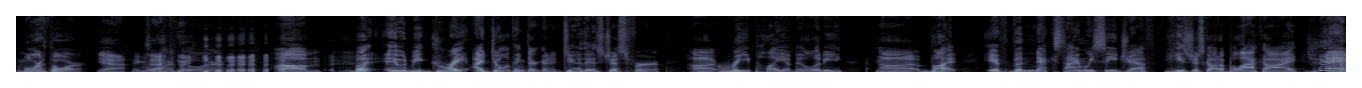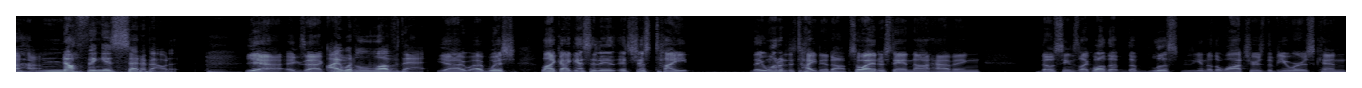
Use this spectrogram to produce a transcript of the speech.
more Thor. Yeah, exactly. More Thor. um, but it would be great. I don't think they're going to do this just for uh, replayability. Mm-hmm. Uh, but if the next time we see Jeff, he's just got a black eye Yeah. and nothing is said about it, yeah, exactly. I would love that. yeah I, I wish like i guess it is it's just tight they wanted to tighten it up so i understand not having those scenes like well the the list you know the watchers the viewers can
